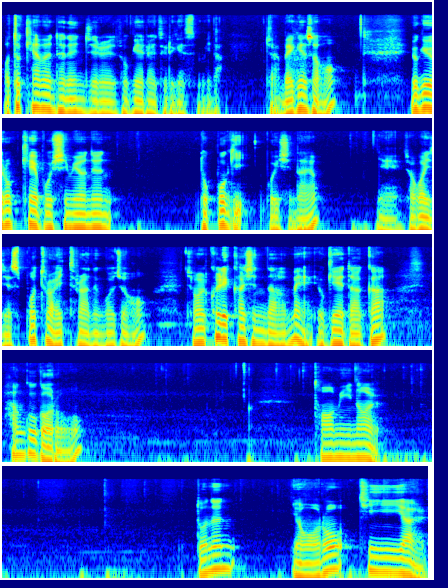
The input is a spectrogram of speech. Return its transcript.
어떻게 하면 되는지를 소개를 해드리겠습니다. 자, 맥에서 여기 이렇게 보시면은 돋보기 보이시나요? 예, 저거 이제 스포트라이트라는 거죠. 저걸 클릭하신 다음에 여기에다가 한국어로 터미널 또는 영어로 ter,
